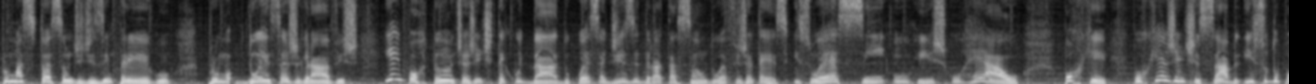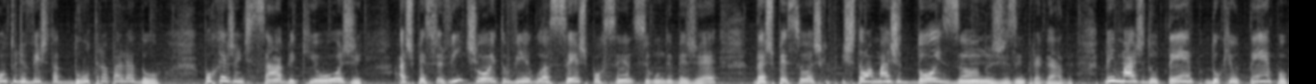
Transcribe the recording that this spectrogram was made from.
para uma situação de desemprego, para doenças graves. E é importante a gente ter cuidado com essa desidratação do FGTS. Isso é sim um risco real. Por quê? Porque a gente sabe, isso do ponto de vista do trabalhador, porque a gente sabe que hoje as pessoas, 28,6%, segundo o IBGE, das pessoas que estão há mais de dois anos desempregadas. Bem mais do tempo do que o tempo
